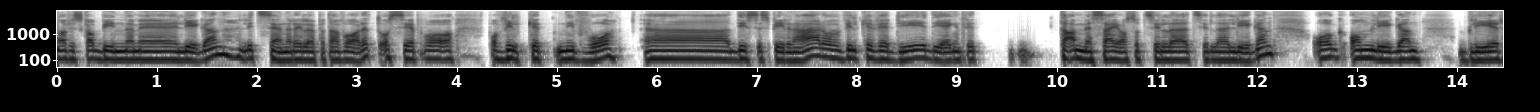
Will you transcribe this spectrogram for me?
når vi skal begynne med ligaen litt senere i løpet av året, og se på, på hvilket nivå uh, disse spillene er, og hvilke verdi de egentlig tar med seg også til, til ligaen, og om ligaen blir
